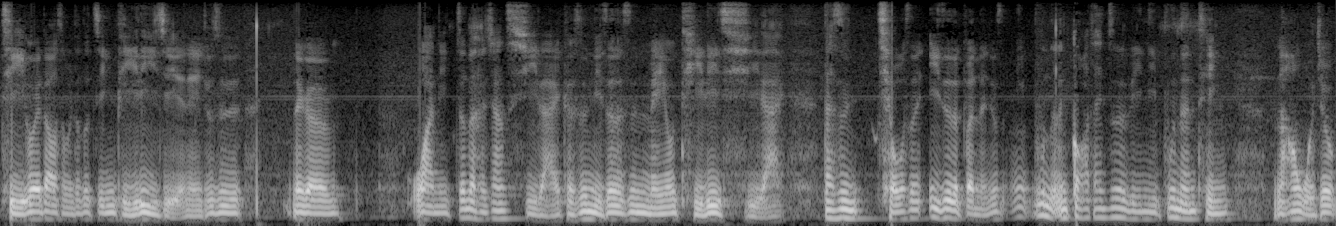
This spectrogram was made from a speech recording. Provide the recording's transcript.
体会到什么叫做精疲力竭呢？就是那个哇，你真的很想起来，可是你真的是没有体力起来。但是求生意志的本能就是你不能挂在这里，你不能停。然后我就，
